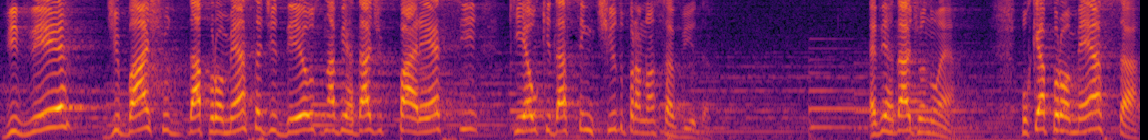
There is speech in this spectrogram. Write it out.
Viver debaixo da promessa de Deus, na verdade, parece que é o que dá sentido para a nossa vida. É verdade ou não é? Porque a promessa,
